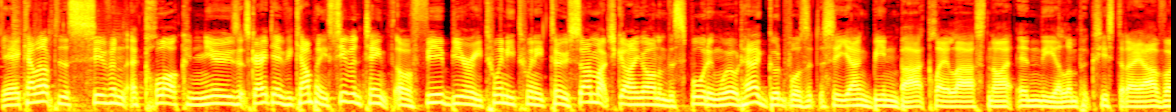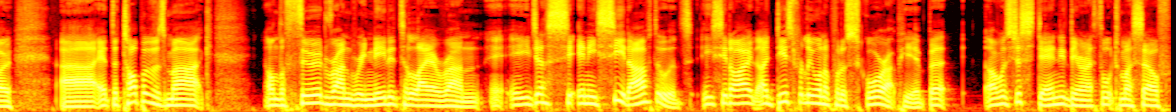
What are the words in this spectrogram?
Yeah, coming up to the 7 o'clock news. It's great to have your company. 17th of February 2022. So much going on in the sporting world. How good was it to see young Ben Barclay last night in the Olympics yesterday, Arvo? Uh, at the top of his mark, on the third run where he needed to lay a run, he just and he said afterwards, he said, I, I desperately want to put a score up here, but I was just standing there and I thought to myself,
